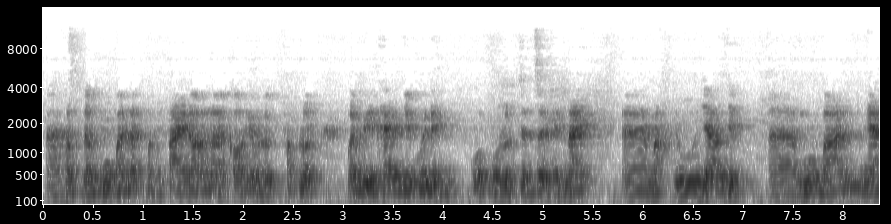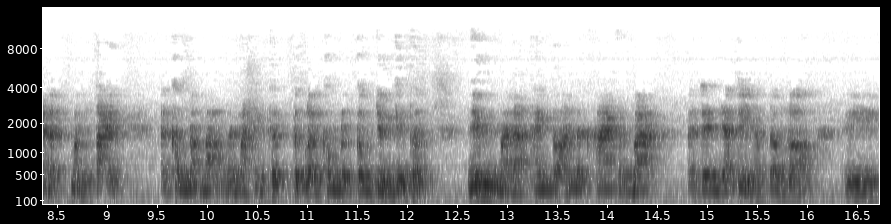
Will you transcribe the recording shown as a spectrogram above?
à, hợp đồng mua bán đất bằng tay đó là có hiệu lực pháp luật bởi vì theo như quy định của bộ luật dân sự hiện nay à, mặc dù giao dịch à, mua bán nhà đất bằng tay không đảm bảo về mặt hình thức tức là không được công chứng chứng thực nhưng mà đã thanh toán được 2 phần ba trên giá trị hợp đồng đó thì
